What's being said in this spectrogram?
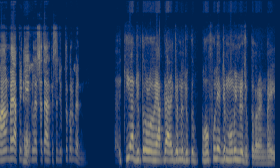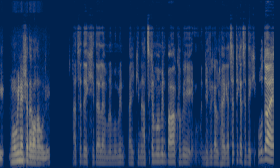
মামুন ভাই আপনি কি হ্যাঁ। এগুলোর সাথে আর কিছু যুক্ত করবেন? কি আর যুক্ত করব ভাই? আপনি আরেকজন যুক্ত হোপফুলি একজন মুমিনরে যুক্ত করেন ভাই। মুমিনের সাথে কথা বলি। আচ্ছা দেখি তাহলে আমরা মুমিন পাই কিনা। আজকাল মুমিন পাওয়া খুবই ডিফিকাল্ট হয়ে গেছে। ঠিক আছে দেখি। উদয়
